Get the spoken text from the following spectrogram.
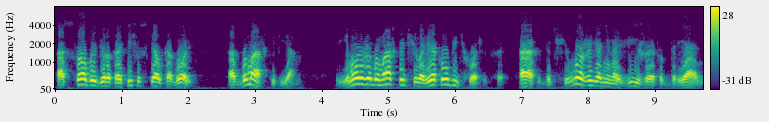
особый бюрократический алкоголь, от бумажки пьян. Ему уже бумажкой человека убить хочется. Ах, да чего же я ненавижу эту дрянь!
